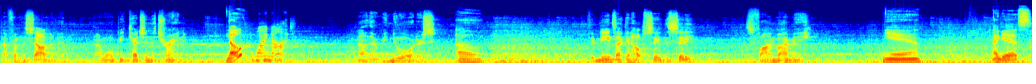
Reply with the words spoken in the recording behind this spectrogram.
Not from the sound of it. I won't be catching the train. no? Why not? No, there'll be new orders. Oh, If it means I can help save the city, it's fine by me. Yeah. I guess.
